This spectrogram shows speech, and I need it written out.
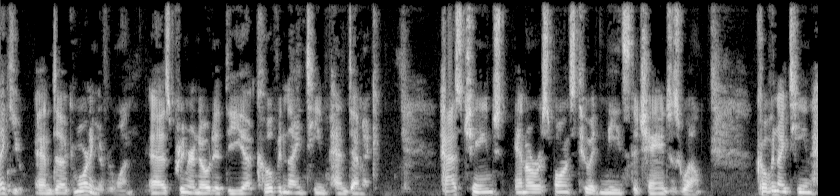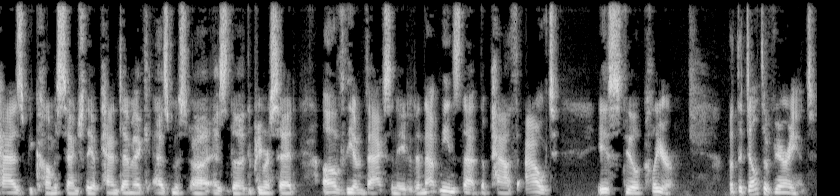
Thank you, and uh, good morning, everyone. As Premier noted, the uh, COVID 19 pandemic has changed, and our response to it needs to change as well. COVID 19 has become essentially a pandemic, as, uh, as the, the Premier said, of the unvaccinated, and that means that the path out is still clear. But the Delta variant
